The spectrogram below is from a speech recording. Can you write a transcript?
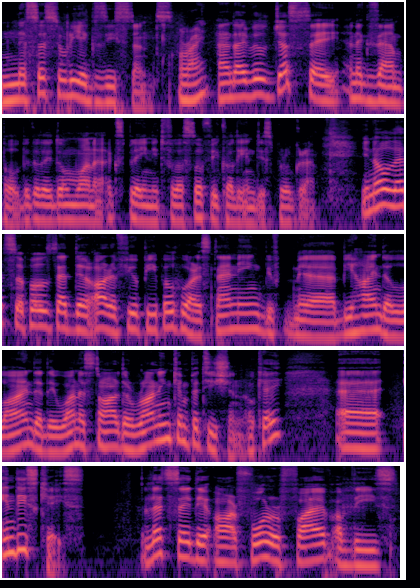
necessary existence. All right. And I will just say an example because I don't want to explain it philosophically in this program. You know, let's suppose that there are a few people who are standing uh, behind a line that they want to start a running competition, okay? Uh, in this case, let's say there are four or five of these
